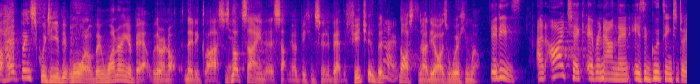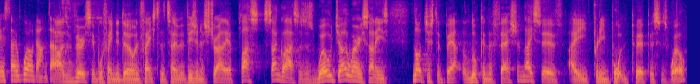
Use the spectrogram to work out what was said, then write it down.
I have been squinting a bit more. I've been wondering about whether or not I needed glasses. Not saying that that's something I'd be concerned about in the future, but No. nice to know the eyes are working well. It is. An eye check every now and then is a good thing to do, so well done, Uh, Dave. it's a very simple thing to do, and thanks to the team at Vision Australia. Plus, sunglasses as well, Jo. Wearing sunnies, not just about the look and the fashion, they serve a pretty important purpose as well.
